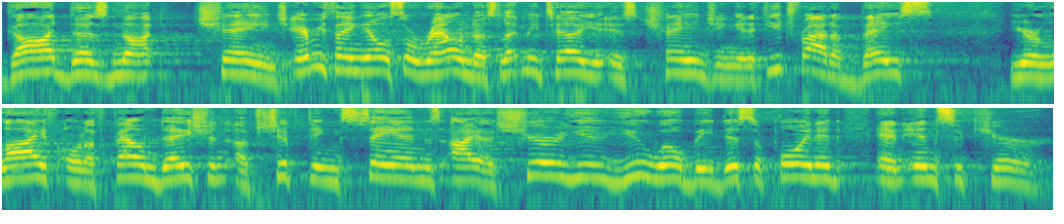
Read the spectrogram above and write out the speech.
God does not change. Everything else around us, let me tell you, is changing. And if you try to base your life on a foundation of shifting sands, I assure you, you will be disappointed and insecure.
